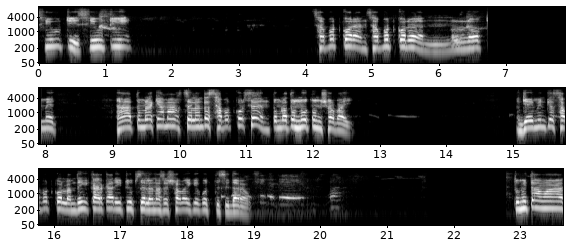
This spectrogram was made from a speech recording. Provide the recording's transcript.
সিউটি সিউটি। সাপোর্ট করেন সাপোর্ট করেন। হ্যাঁ তোমরা কি আমার চ্যানেলটা সাপোর্ট করছেন? তোমরা তো নতুন সবাই। গেমিং কে সাপোর্ট করলাম। দেখি কার কার ইউটিউব চ্যানেল আছে, সবাইকে করতেছি, দাঁড়াও। তুমি তো আমার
